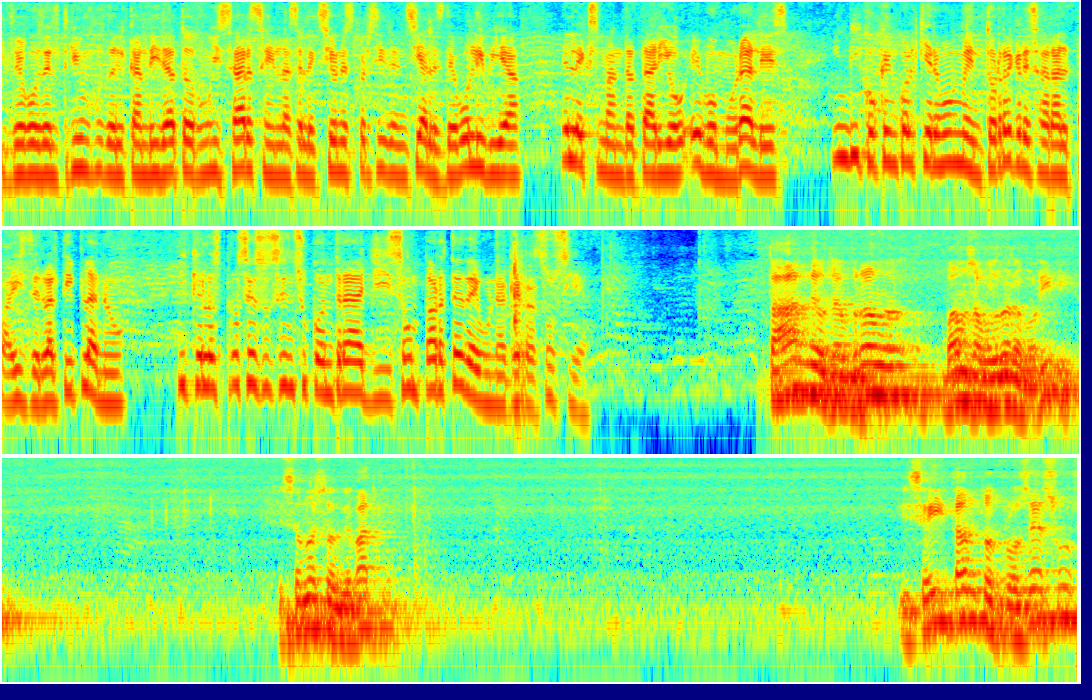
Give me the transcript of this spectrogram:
Y luego del triunfo del candidato Ruiz Arce en las elecciones presidenciales de Bolivia, el exmandatario Evo Morales indicó que en cualquier momento regresará al país del altiplano y que los procesos en su contra allí son parte de una guerra sucia. Tarde o temprano vamos a volver a Bolivia. Ese no es el debate. Y si hay tantos procesos,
